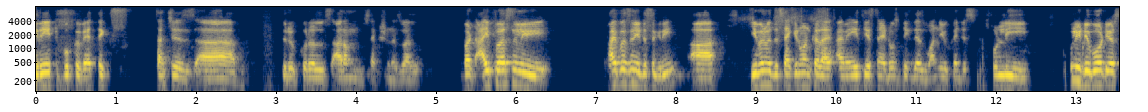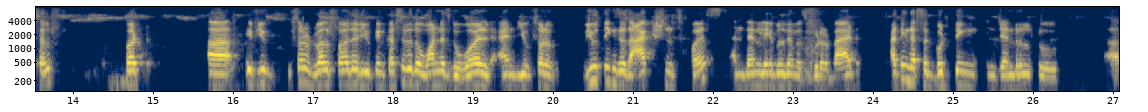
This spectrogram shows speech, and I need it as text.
great book of ethics such as uh, Tirukural's Aram section as well. But I personally I personally disagree. Uh, even with the second one, because I'm an atheist and I don't think there's one you can just fully, fully devote yourself. But uh, if you sort of dwell further, you can consider the one as the world, and you sort of view things as actions first, and then label them as good or bad. I think that's a good thing in general to, uh,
